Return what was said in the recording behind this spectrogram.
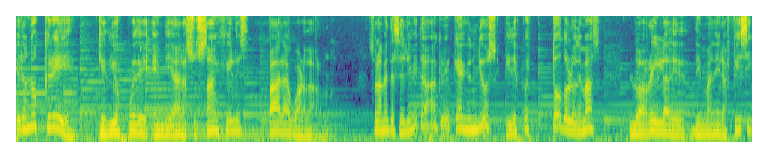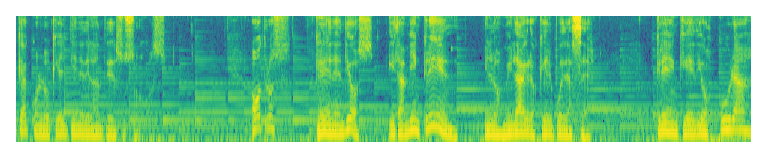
pero no cree que Dios puede enviar a sus ángeles para guardarlo. Solamente se limita a creer que hay un Dios y después todo lo demás lo arregla de, de manera física con lo que Él tiene delante de sus ojos. Otros creen en Dios y también creen en los milagros que Él puede hacer. Creen que Dios cura,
